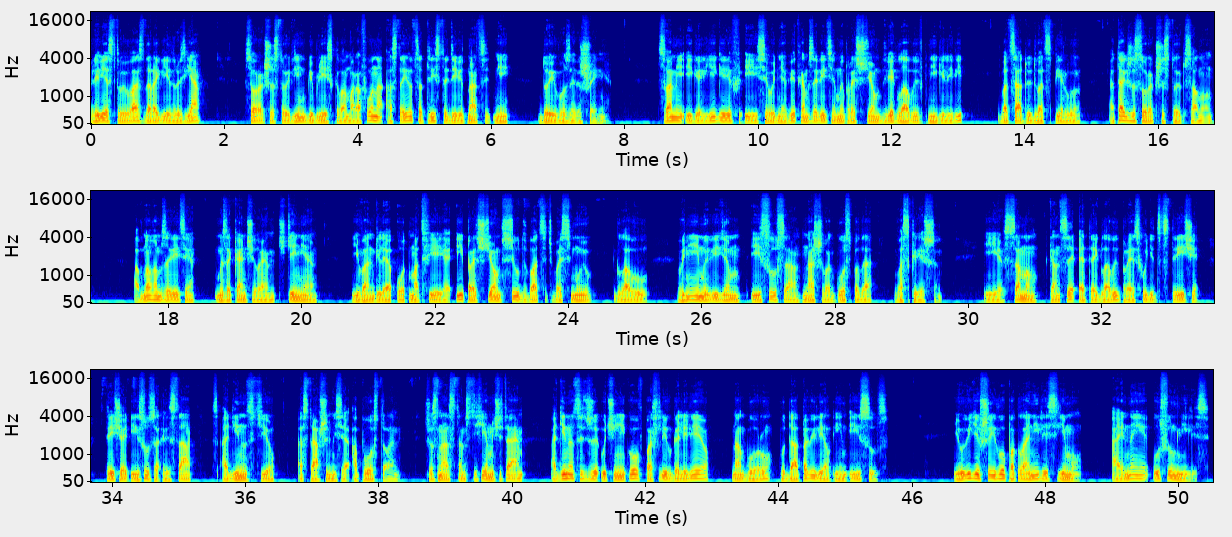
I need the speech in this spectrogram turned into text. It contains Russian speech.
Приветствую вас, дорогие друзья. 46-й день библейского марафона остается 319 дней до его завершения. С вами Игорь Егерев, и сегодня в Ветхом Завете мы прочтем две главы в книге Левит, 20 и 21, а также 46-й Псалом. А в Новом Завете мы заканчиваем чтение Евангелия от Матфея и прочтем всю 28 главу. В ней мы видим Иисуса, нашего Господа, воскресшим. И в самом конце этой главы происходит встреча, встреча Иисуса Христа с одиннадцатью оставшимися апостолами. В 16 стихе мы читаем «Одиннадцать же учеников пошли в Галилею на гору, куда повелел им Иисус. И увидевшие его поклонились ему, а иные усумнились».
